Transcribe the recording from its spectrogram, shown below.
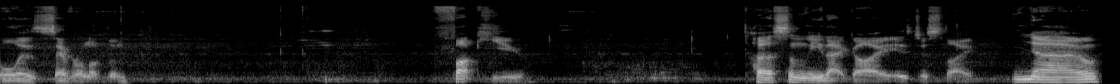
Well, there's several of them. Fuck you. Personally, that guy is just like, no.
